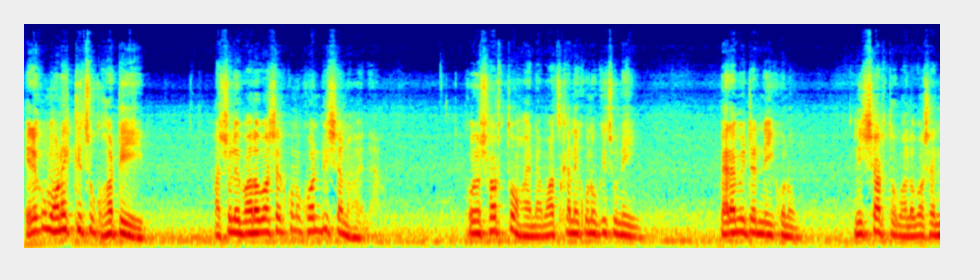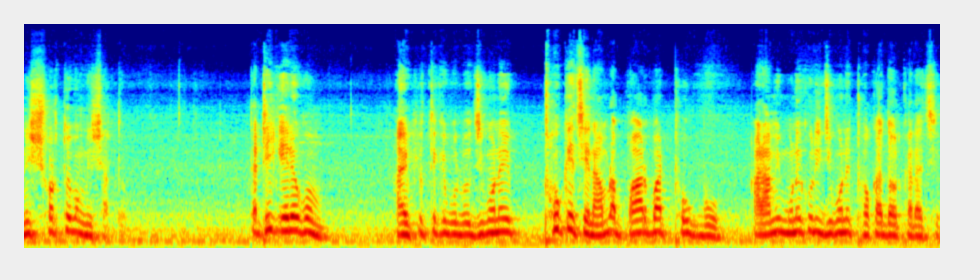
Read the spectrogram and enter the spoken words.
এরকম অনেক কিছু ঘটে। আসলে ভালোবাসার কোনো কন্ডিশন হয় না। কোনো শর্ত হয় না। মাঝখানে কোনো কিছু নেই। প্যারামিটার নেই কোনো। নিঃস্বার্থ ভালোবাসা নিঃশর্ত এবং নিঃস্বার্থ। তা ঠিক এরকম আমি প্রত্যেকে বলব, জীবনে ঠকেছে না, আমরা বারবার ঠকবো। আর আমি মনে করি জীবনে ঠকা দরকার আছে।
